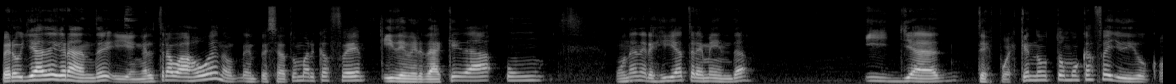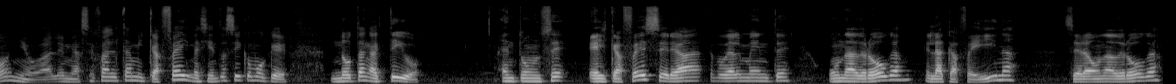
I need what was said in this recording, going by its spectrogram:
Pero ya de grande y en el trabajo, bueno, empecé a tomar café y de verdad que da un, una energía tremenda. Y ya después que no tomo café, yo digo, coño, vale, me hace falta mi café y me siento así como que no tan activo. Entonces, el café será realmente una droga, la cafeína será una droga.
